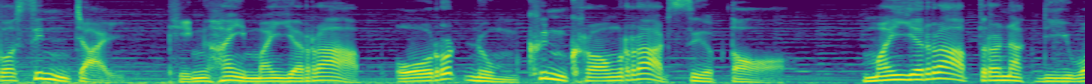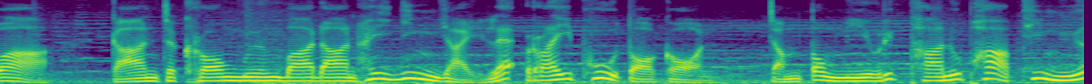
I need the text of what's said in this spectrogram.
ก็สิ้นใจ ทิ้งให้ไมยราบ โอรสหนุ่มขึ้นครองราชย์สือบต่อ ไมยราบตระหนักดีว่า การจะครองเมืองบาดาลให้ยิ่งใหญ่และไร้ผู้ต่อก่อนจำต้องมีฤทธานุภาพที่เหนือ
